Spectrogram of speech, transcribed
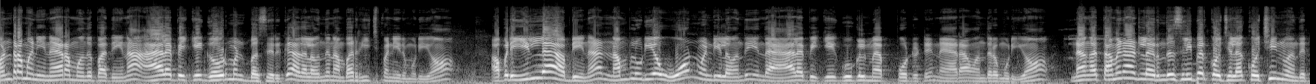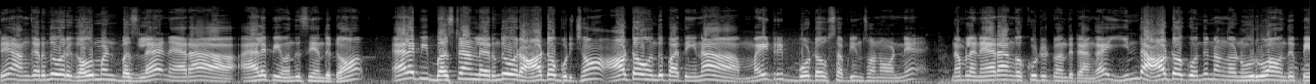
ஒன்றரை மணி நேரம் வந்து பார்த்தீங்கன்னா ஆலப்பிக்கு கவர்மெண்ட் பஸ் இருக்குது அதில் வந்து நம்ம ரீச் பண்ணிட முடியும். அப்படி இல்லை அப்படின்னா நம்மளுடைய ஓன் வண்டியில் வந்து இந்த ஆலப்பிக்கு கூகுள் மேப் போட்டுட்டு நேராக வந்துட முடியும். நாங்கள் தமிழ்நாட்டில் இருந்து ஸ்லீப்பர் கோச்சில் கொச்சின் வந்துட்டு அங்கேருந்து ஒரு கவர்மெண்ட் பஸ்ஸில் நேராக ஆலப்பி வந்து சேர்ந்துட்டோம். ஆலப்பி பஸ் ஸ்டாண்டில் இருந்து ஒரு ஆட்டோ பிடிச்சோம். ஆட்டோ வந்து பார்த்தீங்கன்னா மை ட்ரிப் போட் ஹவுஸ் அப்படின்னு சொன்ன உடனே நம்மளை நேராக அங்கே கூட்டிகிட்டு வந்துட்டாங்க. இந்த ஆட்டோக்கு வந்து நாங்கள் நூறுரூவா வந்து பே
